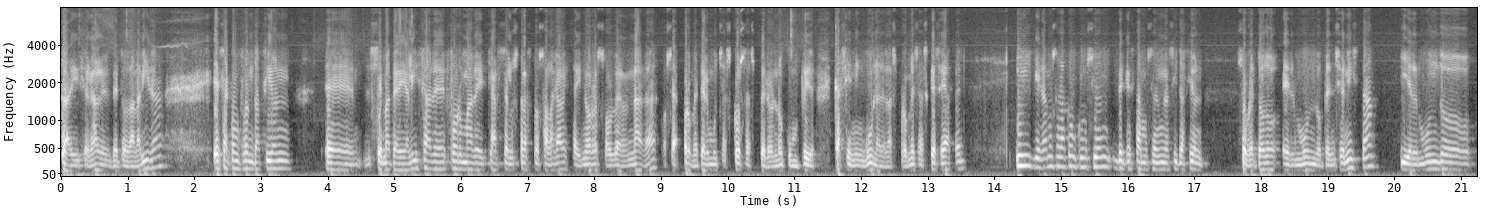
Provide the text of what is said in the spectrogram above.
tradicionales de toda la vida. Esa confrontación eh, se materializa de forma de echarse los trastos a la cabeza y no resolver nada, o sea, prometer muchas cosas pero no cumplir casi ninguna de las promesas que se hacen, y llegamos a la conclusión de que estamos en una situación, sobre todo el mundo pensionista y el mundo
